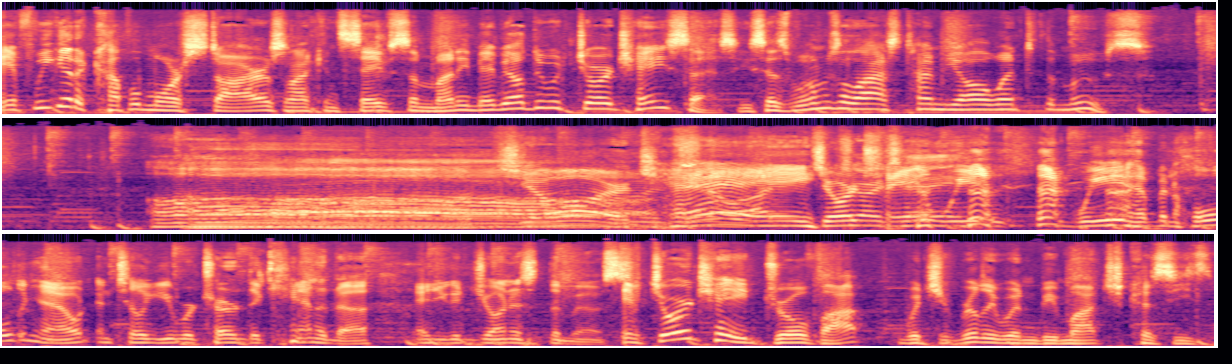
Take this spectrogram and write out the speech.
if we get a couple more stars and I can save some money, maybe I'll do what George Hay says. He says, "When was the last time you all went to the Moose?" Oh, George Hay. George, George Hay, Hay. we, we have been holding out until you return to Canada and you can join us at the Moose. if George Hay drove up, which it really wouldn't be much because he's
